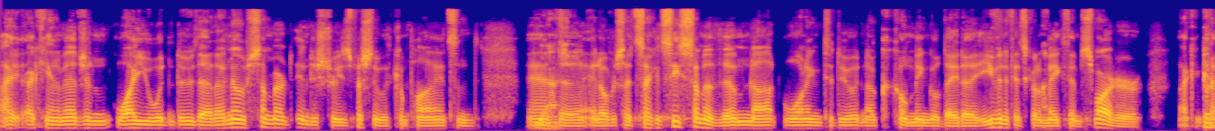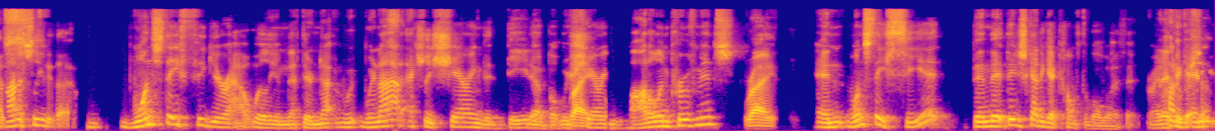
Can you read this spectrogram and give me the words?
I, I can't imagine why you wouldn't do that. I know some industries, especially with compliance and and yes. uh, and oversight, so I can see some of them not wanting to do it, no commingle data, even if it's going to make them smarter. I can but honestly, see that. Once they figure out, William, that they're not, we're not actually sharing the data, but we're right. sharing model improvements. Right. And once they see it, then they, they just got to get comfortable with it, right? I 100%. think any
